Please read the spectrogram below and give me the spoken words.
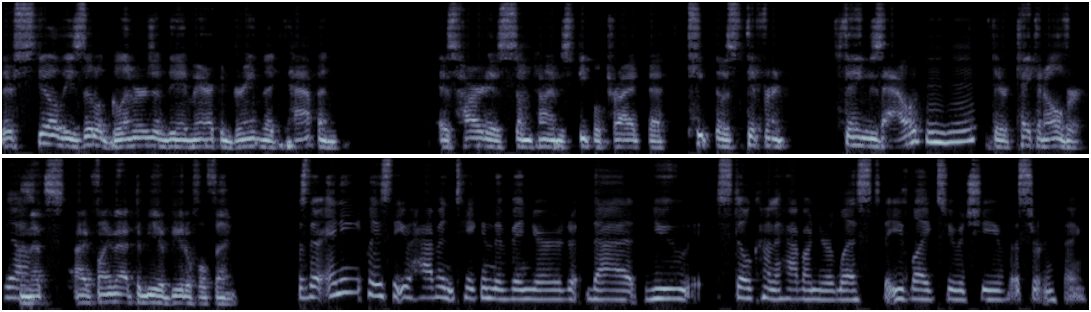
There's still these little glimmers of the American dream that happen as hard as sometimes people try to keep those different things out, mm-hmm. they're taken over. Yeah. And that's, I find that to be a beautiful thing. Is there any place that you haven't taken the vineyard that you still kind of have on your list that you'd like to achieve a certain thing?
